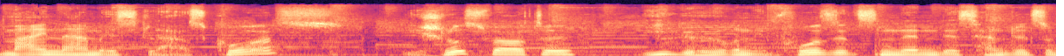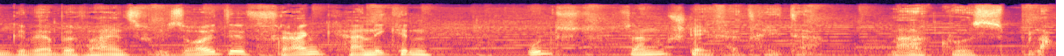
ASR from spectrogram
Mein Name ist Lars Kors. Die Schlussworte, die gehören dem Vorsitzenden des Handels- und Gewerbevereins Friseute, Frank Hanneken, und seinem Stellvertreter. Markus Block.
